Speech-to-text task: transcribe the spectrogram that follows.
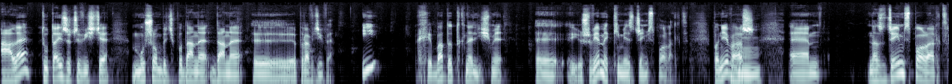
Ale tutaj rzeczywiście muszą być podane dane yy, prawdziwe. I chyba dotknęliśmy, yy, już wiemy, kim jest James Pollard, ponieważ em, nasz James Pollard,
